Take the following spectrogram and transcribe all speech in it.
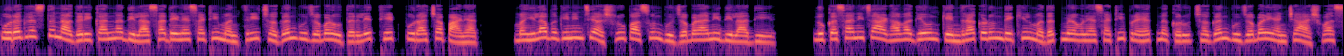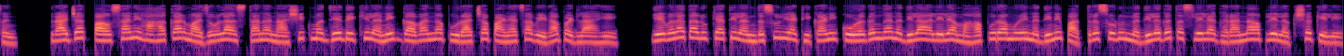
पूरग्रस्त नागरिकांना दिलासा देण्यासाठी मंत्री छगन भुजबळ उतरले थेट पुराच्या पाण्यात. महिला भगिनींचे अश्रूपासून भुजबळांनी दिला धीर. नुकसानीचा आढावा घेऊन केंद्राकडून देखील मदत मिळवण्यासाठी प्रयत्न करू छगन भुजबळ यांचे आश्वासन. राज्यात पावसाने हाहाकार माजवला असताना नाशिकमध्ये देखील अनेक गावांना पुराच्या पाण्याचा वेढा पडला आहे. येवला तालुक्यातील अंदसूल या ठिकाणी कोळगंगा नदीला आलेल्या महापुरामुळे नदीने पात्र सोडून नदीलगत असलेल्या घरांना आपले लक्ष केले.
